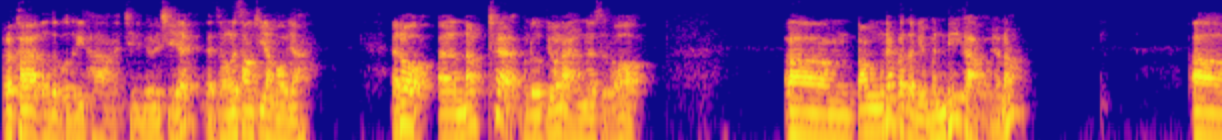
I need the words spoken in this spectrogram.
အဲ့တော့ခလာရ39ကိုသတိထားရမယ်အခြေအနေမျိုးတွေရှိရဲအဲကျွန်တော်လည်းစောင့်ကြည့်ရမှာဗျာအဲ့တော့အဲနောက်ထပ်ဘယ်လိုပြောနိုင်အောင်လဲဆိုတော့အမ်တောင်ကိုနဲ့ပတ်သက်ပြီးမနေ့ကပေါ့ဗျာနော်အာ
